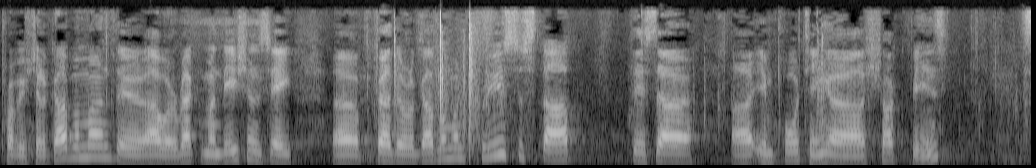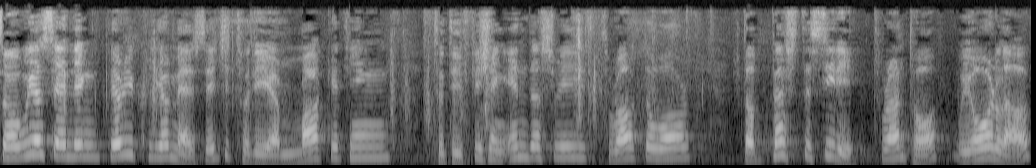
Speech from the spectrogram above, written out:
provincial government, uh, our recommendations say, uh, federal government, please stop this uh, uh, importing uh, shark fins. So we are sending very clear message to the marketing, to the fishing industry throughout the world. The best city Toronto, we all love,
